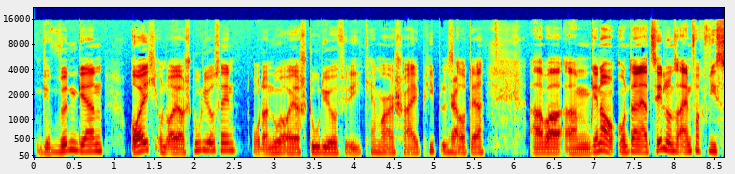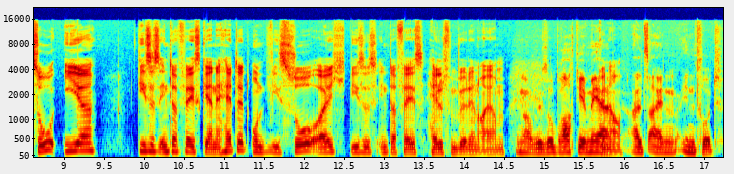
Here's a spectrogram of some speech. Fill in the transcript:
wir würden gern euch und euer Studio sehen oder nur euer Studio für die Camera Shy Peoples Ja. out there. Aber ähm, genau, und dann erzählt uns einfach, wieso ihr dieses Interface gerne hättet und wieso euch dieses Interface helfen würde in eurem. Genau, wieso braucht ihr mehr Genau. als einen Input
